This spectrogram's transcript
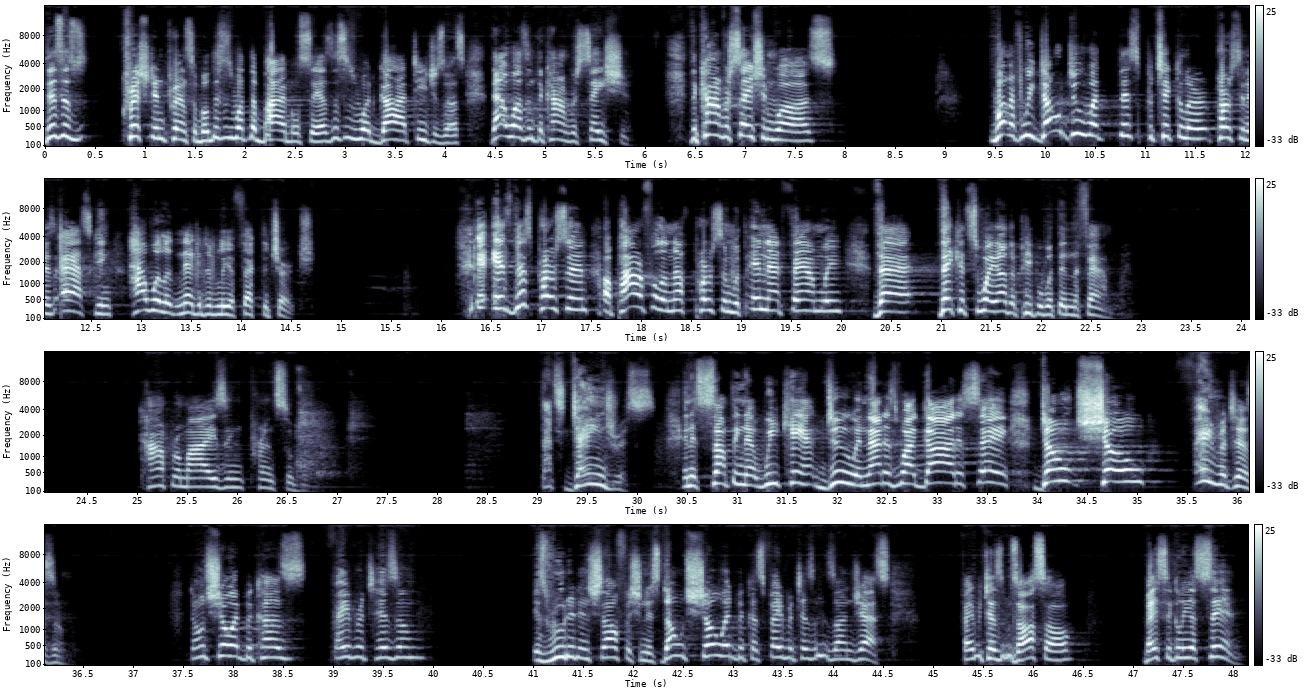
This is Christian principle. This is what the Bible says. This is what God teaches us. That wasn't the conversation. The conversation was, well, if we don't do what this particular person is asking, how will it negatively affect the church? Is this person a powerful enough person within that family that they could sway other people within the family? Compromising principle. That's dangerous. And it's something that we can't do. And that is why God is saying, don't show favoritism. Don't show it because favoritism is rooted in selfishness. Don't show it because favoritism is unjust. Favoritism is also basically a sin.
